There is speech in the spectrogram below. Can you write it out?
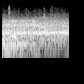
Yeah.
